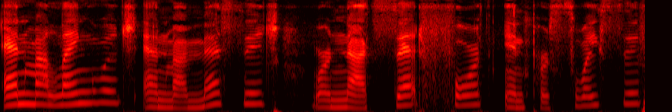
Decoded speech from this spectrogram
And my language and my message were not set forth in persuasive,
